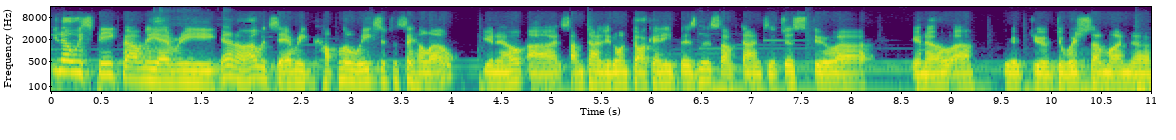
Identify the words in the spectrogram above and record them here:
You know, we speak probably every, you know, I would say every couple of weeks to say hello. You know, uh, sometimes we don't talk any business. Sometimes it's just to, uh, you know, uh, to, to wish someone uh,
